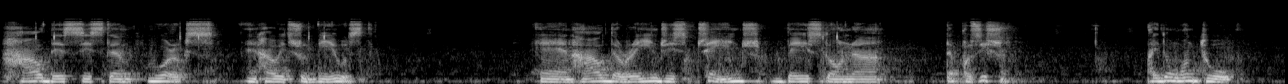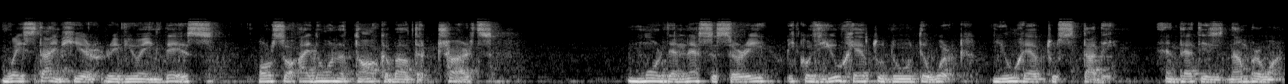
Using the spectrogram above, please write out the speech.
how this system works and how it should be used and how the ranges change based on uh, the position. I don't want to waste time here reviewing this. Also, I don't want to talk about the charts more than necessary because you have to do the work. You have to study. And that is number one.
